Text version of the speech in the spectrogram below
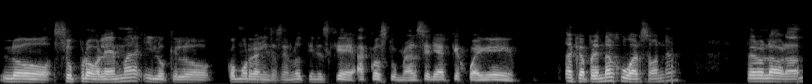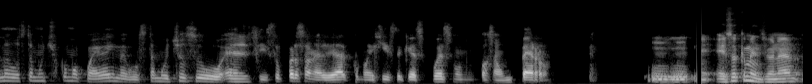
lo, su problema y lo que lo, como organización lo tienes que acostumbrar sería que juegue, a que aprenda a jugar zona. Pero la verdad me gusta mucho cómo juega y me gusta mucho su, sí, su personalidad, como dijiste, que es pues un, o sea, un perro. Eso que mencionan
